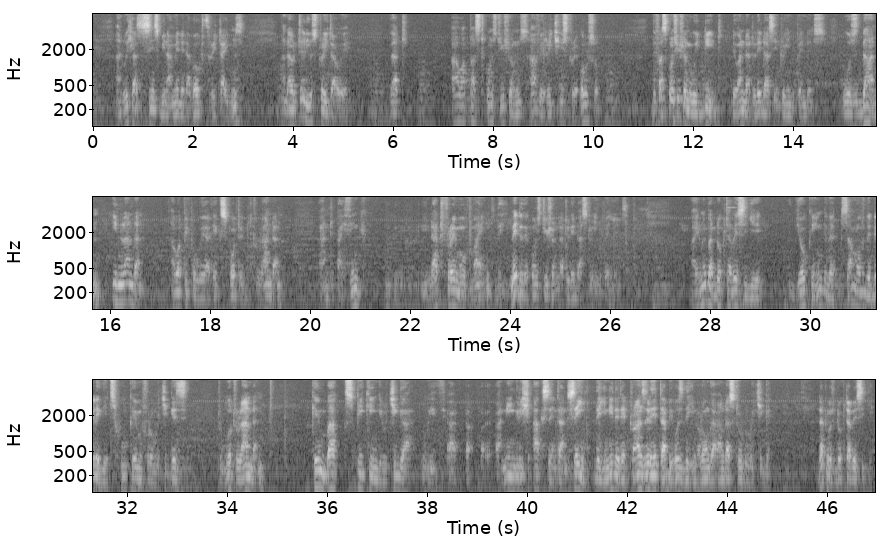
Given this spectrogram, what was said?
and which has since been amended about three times. And I'll tell you straight away that our past constitutions have a rich history also. The first constitution we did, the one that led us into independence, was done in London. Our people were exported to London, and I think in that frame of mind, they made the constitution that led us to independence. I remember Dr. Besigye joking that some of the delegates who came from Kigezi to go to London came back speaking Ruchiga with a, a, an English accent and saying they needed a translator because they no longer understood Ruchiga. That was Dr. Besigye.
